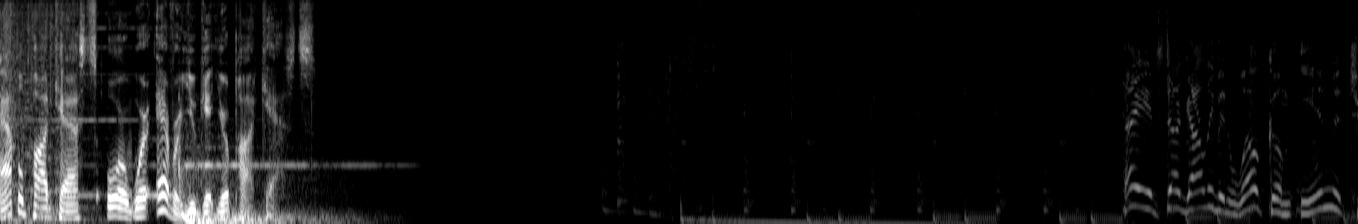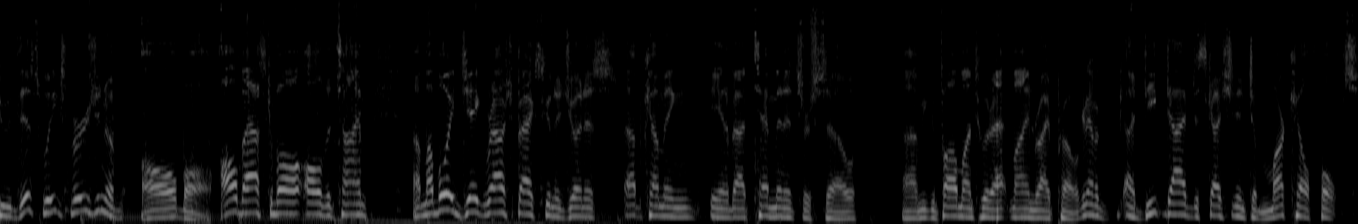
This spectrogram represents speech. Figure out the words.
Apple Podcasts, or wherever you get your podcasts. Hey, it's Doug Gottlieb, and welcome in to this week's version of All Ball. All basketball, all the time. Uh, my boy Jake Rauschbach's going to join us upcoming in about 10 minutes or so. Um, you can follow him on Twitter at MindRightPro. We're going to have a, a, deep dive discussion into Markelle Fultz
